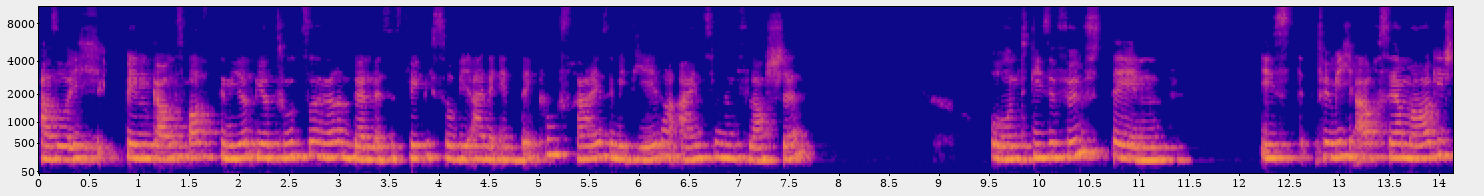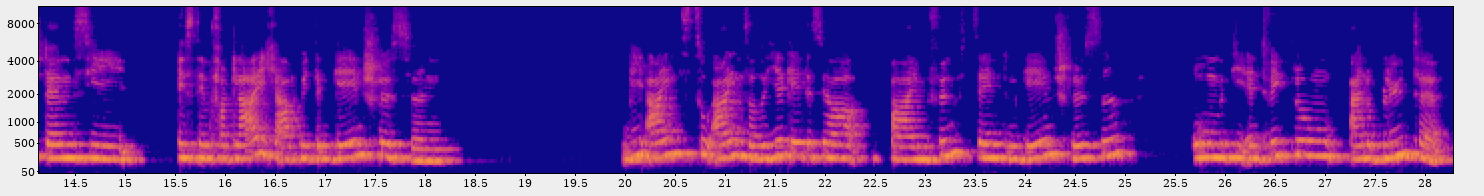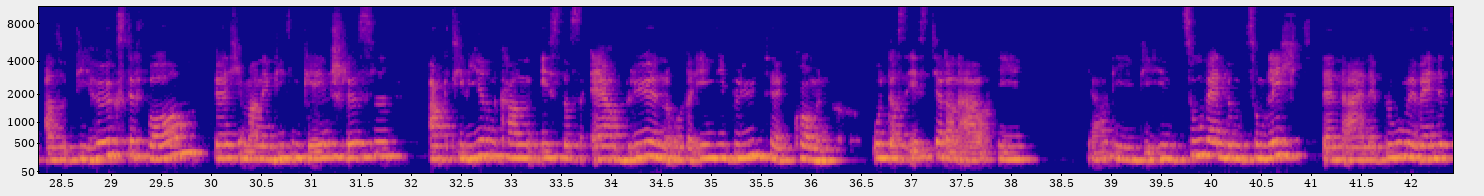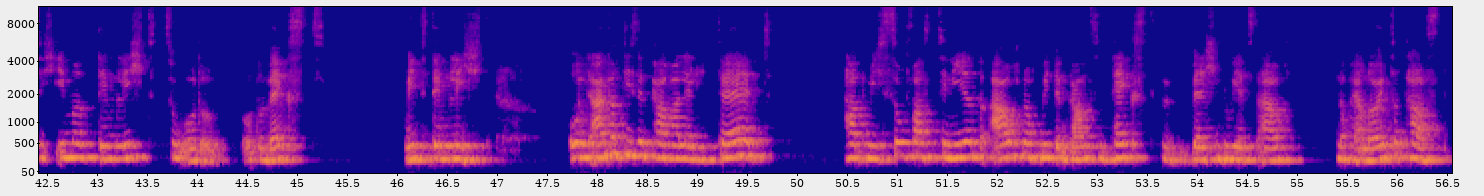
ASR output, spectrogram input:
Also ich bin ganz fasziniert, dir zuzuhören, denn es ist wirklich so wie eine Entdeckungsreise mit jeder einzelnen Flasche. Und diese 15 ist für mich auch sehr magisch, denn sie ist im Vergleich auch mit den Genschlüsseln wie eins zu eins. Also hier geht es ja beim 15. Genschlüssel um die Entwicklung einer Blüte, also die höchste Form, welche man in diesem Genschlüssel aktivieren kann, ist das Erblühen oder in die Blüte kommen. Und das ist ja dann auch die ja, die, die Hinzuwendung zum Licht, denn eine Blume wendet sich immer dem Licht zu oder, oder wächst mit dem Licht. Und einfach diese Parallelität hat mich so fasziniert, auch noch mit dem ganzen Text, welchen du jetzt auch noch erläutert hast,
